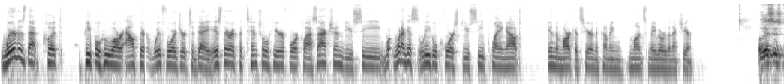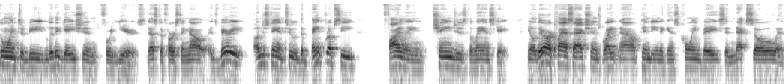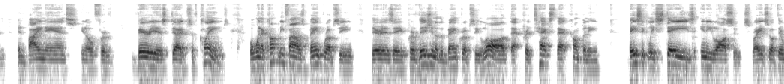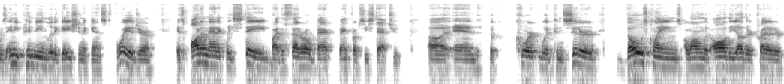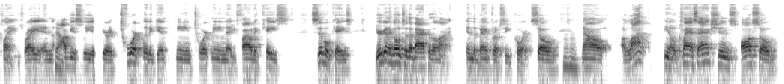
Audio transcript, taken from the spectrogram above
where does that put people who are out there with Voyager today? Is there a potential here for class action? Do you see what, what I guess legal course do you see playing out in the markets here in the coming months, maybe over the next year? Well, this is going to be litigation for years. That's the first thing. Now, it's very, understand too, the bankruptcy filing changes the landscape. You know, there are class actions right now pending against Coinbase and Nexo and, and Binance, you know, for various types of claims. But when a company files bankruptcy, there is a provision of the bankruptcy law that protects that company basically stays any lawsuits, right? So if there was any pending litigation against Voyager, it's automatically stayed by the federal bank- bankruptcy statute. Uh, and the court would consider those claims along with all the other creditor claims, right? And yeah. obviously, if you're a tort litigant, meaning tort, meaning that you filed a case, civil case, you're going to go to the back of the line in the bankruptcy court. So mm-hmm. now a lot, you know, class actions also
